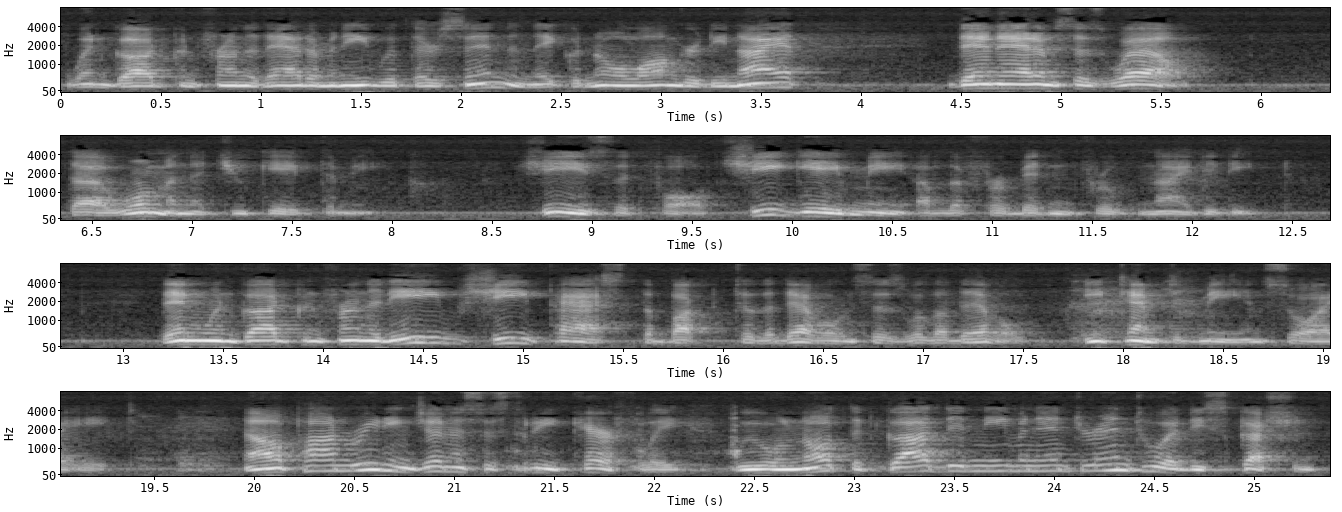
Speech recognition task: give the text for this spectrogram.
When God confronted Adam and Eve with their sin and they could no longer deny it, then Adam says, Well, the woman that you gave to me, she's at fault. She gave me of the forbidden fruit and I did eat. Then when God confronted Eve, she passed the buck to the devil and says, Well, the devil, he tempted me and so I ate. Now, upon reading Genesis 3 carefully, we will note that God didn't even enter into a discussion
